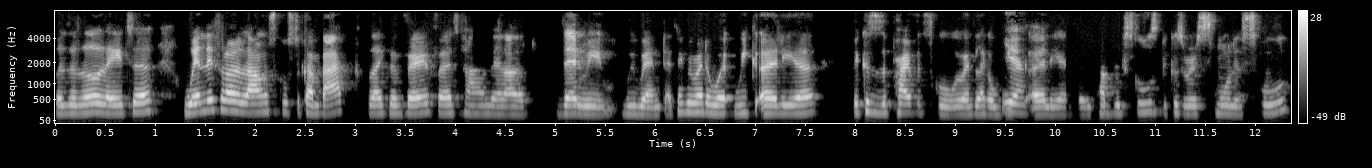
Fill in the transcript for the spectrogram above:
it was a little later when they started allowing schools to come back like the very first time they allowed then we we went i think we went a week earlier because it's a private school we went like a week Yeah. earlier than public schools because we're a smaller school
